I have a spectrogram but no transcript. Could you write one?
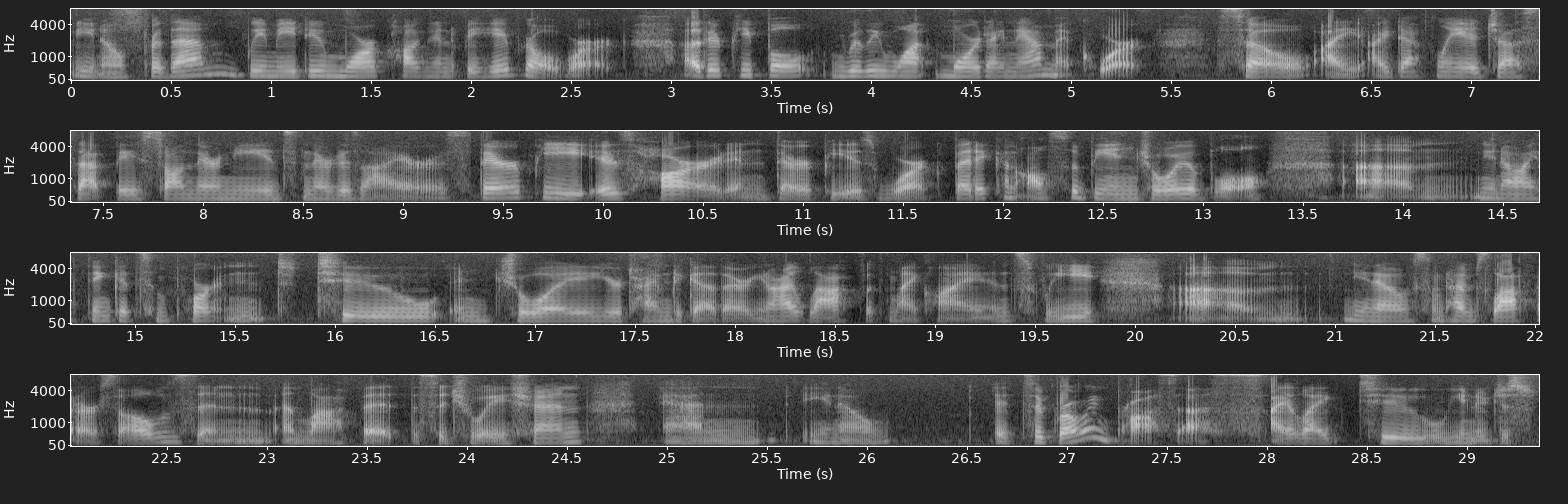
you know, for them, we may do more cognitive behavioral work. Other people really want more dynamic work. So I, I, definitely adjust that based on their needs and their desires. Therapy is hard and therapy is work, but it can be enjoyable. Um, you know, I think it's important to enjoy your time together. You know, I laugh with my clients. We, um, you know, sometimes laugh at ourselves and, and laugh at the situation. And, you know, it's a growing process. I like to, you know, just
